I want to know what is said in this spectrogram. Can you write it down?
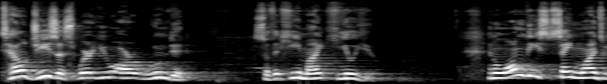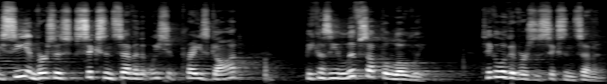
Tell Jesus where you are wounded so that he might heal you. And along these same lines, we see in verses 6 and 7 that we should praise God because he lifts up the lowly. Take a look at verses 6 and 7.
